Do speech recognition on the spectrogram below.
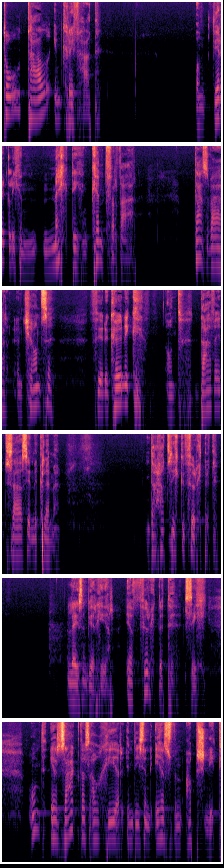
total im Griff hat und wirklich ein mächtiger Kämpfer war. Das war eine Chance für den König und David saß in der Klemme. Da hat sich gefürchtet lesen wir hier. Er fürchtete sich. Und er sagt das auch hier in diesem ersten Abschnitt,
